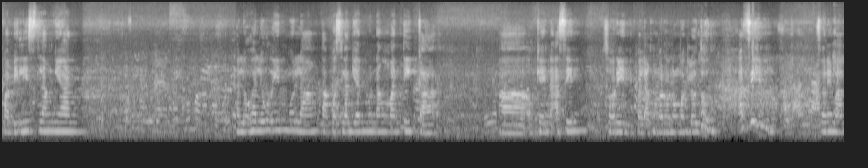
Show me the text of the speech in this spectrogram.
Mabilis lang yan. Halu-haluin mo lang, tapos lagyan mo ng mantika. Ah, okay na asin. Sorry, hindi pala ako marunong magluto. Asin. Sorry, ma'am.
